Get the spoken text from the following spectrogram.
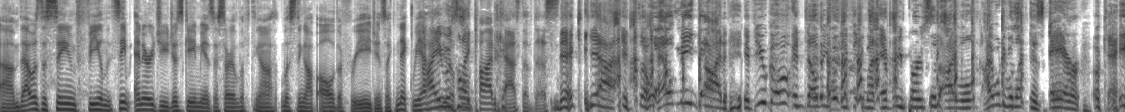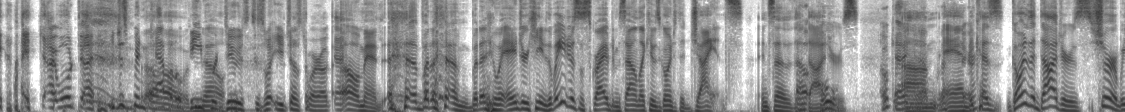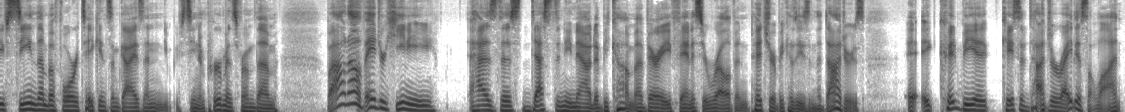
Um, that was the same feeling, the same energy you just gave me as I started lifting off, listing off all of the free agents. Like Nick, we have I was like podcast of this. Nick, yeah. so help me God, if you go and tell me what you think about every person, I will. I won't even let this air. Okay, I, I won't. Uh, you just been capital oh, P no. produced is what you just were. Okay. Oh man, but um, but anyway, Andrew Heaney, the way you just described him sounded like he was going to the Giants instead of the oh, Dodgers. Okay. Um, yeah, and fair. because going to the Dodgers, sure, we've seen them before, taking some guys, and we've seen improvements from them. But I don't know if Andrew Heaney has this destiny now to become a very fantasy relevant pitcher because he's in the Dodgers. It, it could be a case of Dodgeritis a lot,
